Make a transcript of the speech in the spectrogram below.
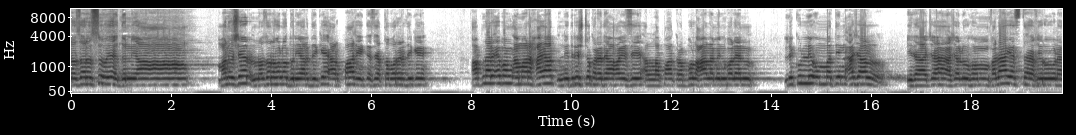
নজর সুয়ে দুনিয়া। মানুষের নজর হলো দুনিয়ার দিকে আর পা যাইতেছে কবরের দিকে। আপনার এবং আমার হায়াত নির্দিষ্ট করে দেওয়া হয়েছে। আল্লাহ পাক রব্বুল আলামিন বলেন, লিকুল্লি উম্মাতিন আজাল, ইদা জা আজালুহুম ফালা ইস্তাখিরুনা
